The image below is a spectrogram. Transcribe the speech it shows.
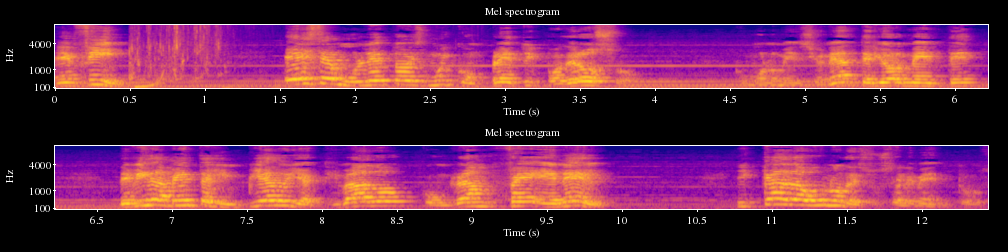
En fin, este amuleto es muy completo y poderoso, como lo mencioné anteriormente, debidamente limpiado y activado con gran fe en él y cada uno de sus elementos.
